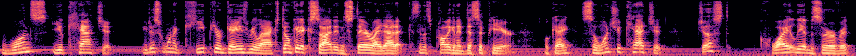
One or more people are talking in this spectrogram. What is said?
Once you catch it, you just want to keep your gaze relaxed. Don't get excited and stare right at it because then it's probably going to disappear. Okay? So once you catch it, just quietly observe it,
